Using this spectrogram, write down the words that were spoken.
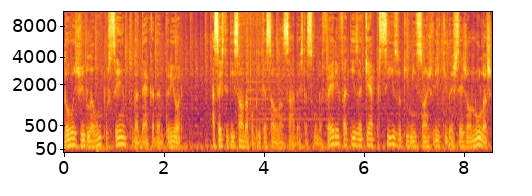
2,1% da década anterior. A sexta edição da publicação lançada esta segunda-feira enfatiza que é preciso que emissões líquidas sejam nulas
